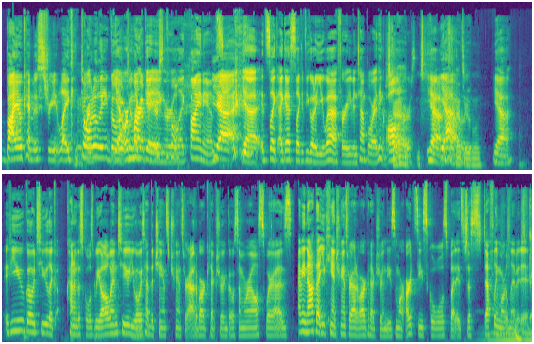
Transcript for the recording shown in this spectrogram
biochemistry like totally go yeah, or to like a marketing or like finance. yeah yeah, it's like I guess like if you go to UF or even Temple, I think all of Yeah. ours. Yeah, Yeah. That's a good one. Yeah. If you go to like kind of the schools we all went to, you always have the chance to transfer out of architecture and go somewhere else. Whereas, I mean, not that you can't transfer out of architecture in these more artsy schools, but it's just definitely more limited.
